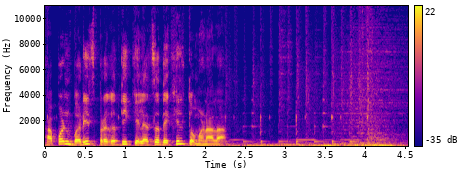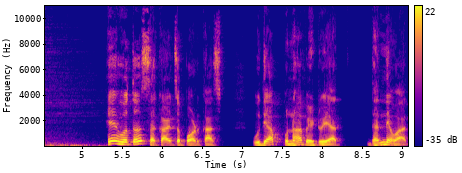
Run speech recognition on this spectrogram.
आपण बरीच प्रगती केल्याचं देखील तो म्हणाला. हे होतं सकाळचं पॉडकास्ट उद्या पुन्हा भेटूयात. धन्यवाद.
